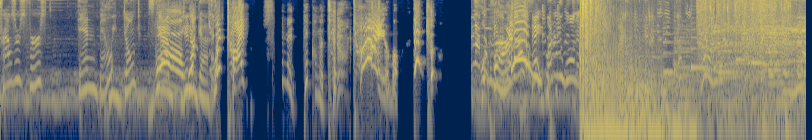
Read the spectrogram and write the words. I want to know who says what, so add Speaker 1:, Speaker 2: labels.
Speaker 1: Trousers first, then belt?
Speaker 2: We don't stab
Speaker 3: Whoa,
Speaker 2: dinner
Speaker 3: what,
Speaker 2: guests.
Speaker 3: what time? Sucking a dick on the t- time. That. c- What, for real?
Speaker 2: Hey, why don't you want it?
